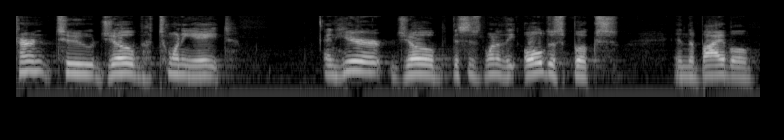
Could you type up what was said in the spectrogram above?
Turn to Job 28. And here, Job, this is one of the oldest books in the Bible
